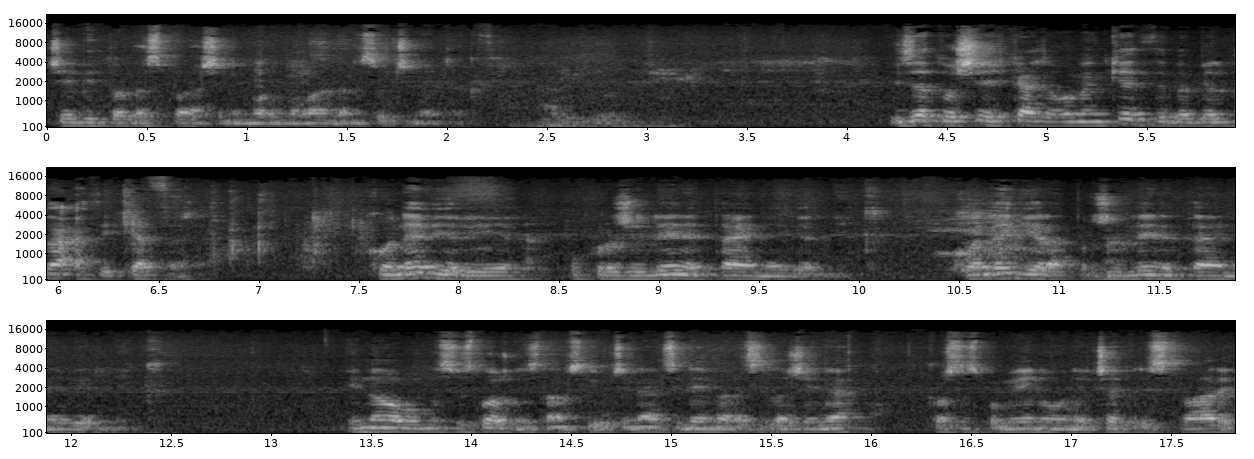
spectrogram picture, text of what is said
će biti toga spašeni, molimo Allah da nas učine takvi. I zato šeheh kaže, omen kedebe bil ba'ati kefer. Ko ne vjeruje u proživljenje, taj je nevjernik. Ko negira proživljenje, taj je nevjernik. I na ovom su složni islamski učenjaci, nema razilaženja, kao što sam spomenuo, one četiri stvari,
